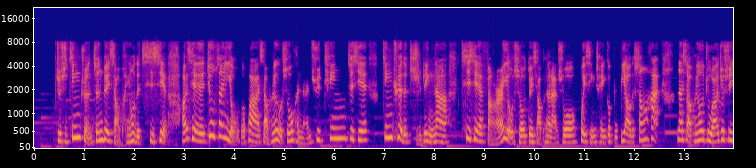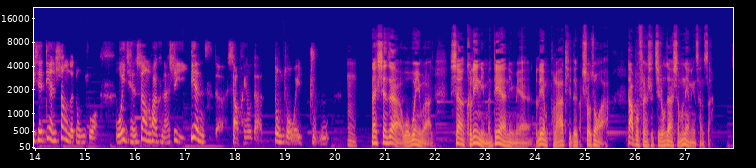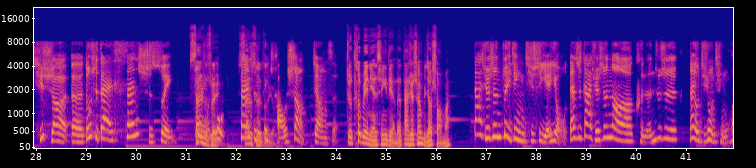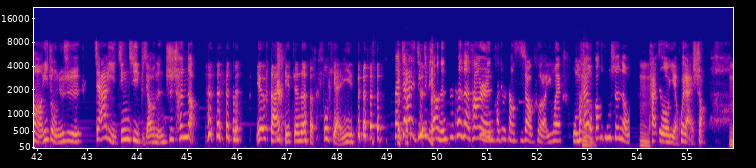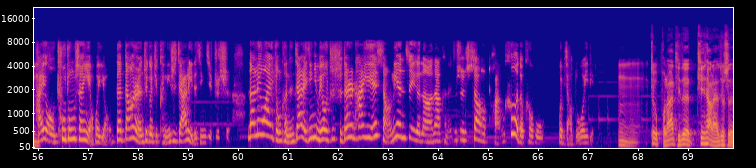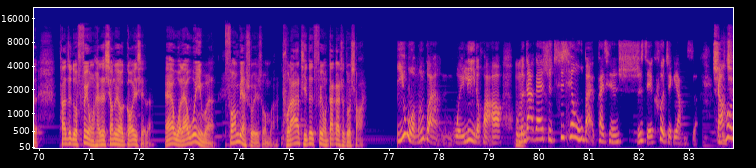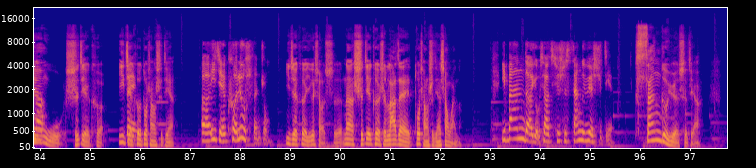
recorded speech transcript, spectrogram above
就是精准针对小朋友的器械，而且就算有的话，小朋友有时候很难去听这些精确的指令，那器械反而有时候对小朋友来说会形成一个不必要的伤害。那小朋友主要就是一些垫上的动作，我以前上的话，可能还是以垫子的小朋友的动作为主。嗯，那现在啊，我问一问啊，像可令你们店里面练普拉提的受众啊，大部分是集中在什么年龄层次啊？其实啊，呃，都是在三十岁、三十岁、三十岁朝上这样子，就特别年轻一点的大学生比较少吗？大学生最近其实也有，但是大学生呢，可能就是那有几种情况，一种就是家里经济比较能支撑的，因为普拉提真的不便宜。那家里经济比较能支撑的，当然他就上私教课了，因为我们还有高中生呢，嗯，他就也会来上。还有初中生也会有，但当然这个就肯定是家里的经济支持。那另外一种可能家里经济没有支持，但是他也想练这个呢，那可能就是上团课的客户会比较多一点。嗯，这个普拉提的听下来就是它这个费用还是相对要高一些的。哎，我来问一问，方便说一说吗？普拉提的费用大概是多少啊？以我们馆为例的话啊，我们大概是七千五百块钱十节课这个样子。七千五十节课。一节课多长时间？呃，一节课六十分钟。一节课一个小时，那十节课是拉在多长时间上完呢？一般的有效期是三个月时间。三个月时间啊！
